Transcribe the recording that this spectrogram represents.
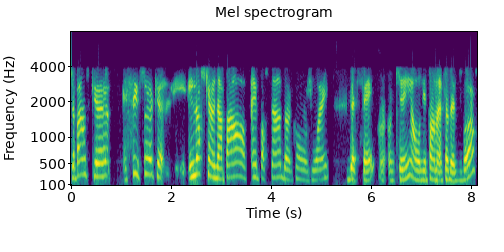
je pense que c'est sûr que lorsqu'il y a un apport important d'un conjoint de fait, OK, on n'est pas en matière de divorce,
